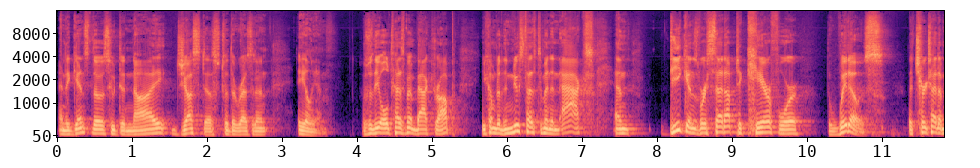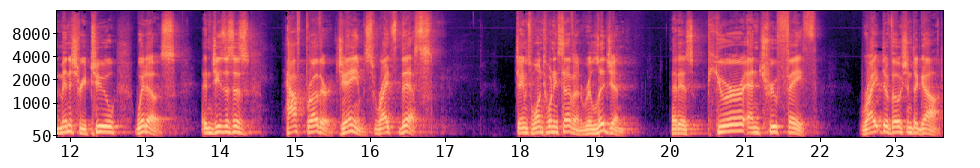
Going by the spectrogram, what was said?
and against those who deny justice to the resident alien. This is the Old Testament backdrop. You come to the New Testament in Acts, and deacons were set up to care for the widows. The church had a ministry to widows. And Jesus' half brother, James, writes this James 1:27, religion, that is pure and true faith, right devotion to God,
